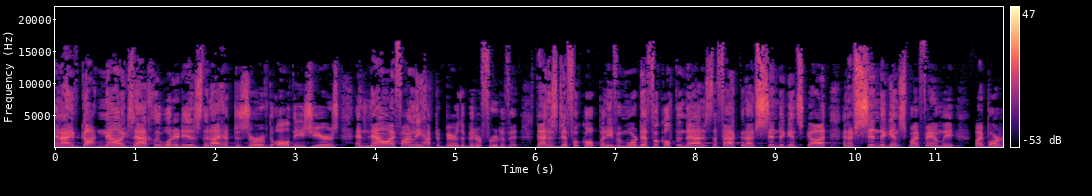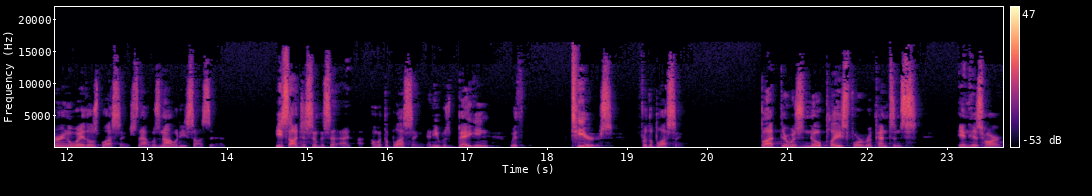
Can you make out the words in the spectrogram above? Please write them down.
and I have gotten now exactly what it is that I have deserved all these years and now I finally have to bear the bitter fruit of it. That is difficult, but even more difficult than that is the fact that I've sinned against God and I've sinned against my family by bartering away those blessings. That was not what Esau said. Esau just simply said, I, I want the blessing. And he was begging with tears for the blessing. But there was no place for repentance in his heart.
